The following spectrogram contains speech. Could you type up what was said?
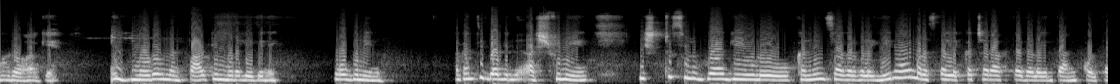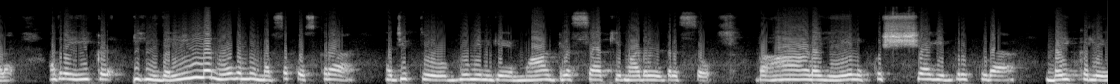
ಮಾಡೋ ಹಾಗೆ. ನೋಡು, ನಾನು ಪಾರ್ಟಿ ಮಾಡಲಿದ್ದೀನಿ ಹೋಗು ನೀನು. ಹಾಗಂತಿದ್ದಾಗ ಅಶ್ವಿನಿ, ಇಷ್ಟು ಸುಲಭವಾಗಿ ಇವಳು ಕನ್ವಿನ್ಸ್ ಆಗಲ್ವಲ್ಲ, ಏನೋ ಮನಸ್ಸಲ್ಲಿ ಲೆಕ್ಕಾಚಾರ ಆಗ್ತಾ ಇದ್ದಾಳೆ ಅಂತ ಅನ್ಕೊಳ್ತಾಳೆ. ಆದ್ರೆ ಈ ಕಡೆ, ಇದೆಲ್ಲ ನೋವನ್ನು ಮರ್ಸಕ್ಕೋಸ್ಕರ ಅಜಿತ್ ಭೂಮಿನಿಗೆ ಮಾ ಡ್ರೆಸ್ ಹಾಕಿ, ಮಾಡಲ್ ಡ್ರೆಸ್. ಬಹಳ ಏನು ಖುಷಿಯಾಗಿ ಇಬ್ರು ಕೂಡ ಬೈಕಲ್ಲಿ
